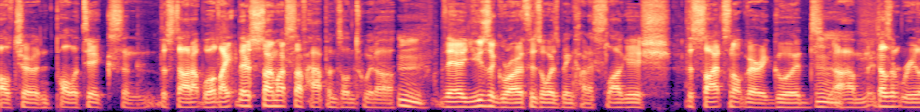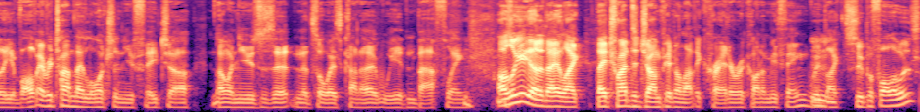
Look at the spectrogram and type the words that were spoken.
culture and politics and the startup world. Like there's so much stuff happens on Twitter. Mm. Their user growth has always been kind of sluggish. The site's not very good. Mm. Um, it doesn't really evolve. Every time they launch a new feature, no one uses it, and it's always kind of weird and baffling. I was looking the other day, like they tried to jump in on like the creator economy thing with mm. like super followers,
